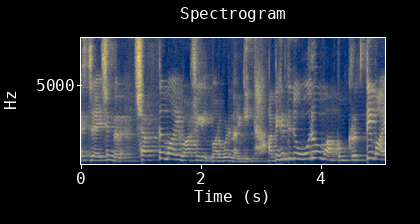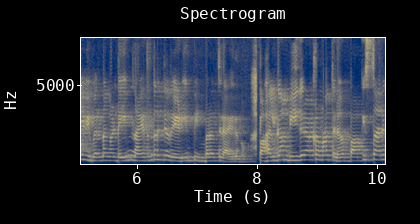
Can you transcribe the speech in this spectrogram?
എസ് ജയശങ്കർ ശക്തമായ ഭാഷയിൽ മറുപടി നൽകി. അദ്ദേഹത്തിന്റെ ഓരോ വാക്കും കൃത്യമായ വിവരണങ്ങളുടെയും നയതന്ത്രജ്ഞതയുടെയും പിൻബലത്തിലായിരുന്നു. പഹൽഗാം ഭീകരാക്രമണത്തിന് പാകിസ്ഥാന്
